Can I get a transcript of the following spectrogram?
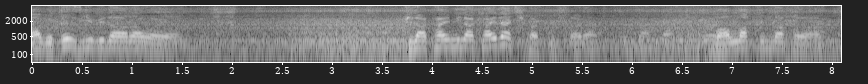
Abi kız gibi de araba ya. Plakayı milakayı da çıkartmışlar ha. Vallahi kundak abi.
